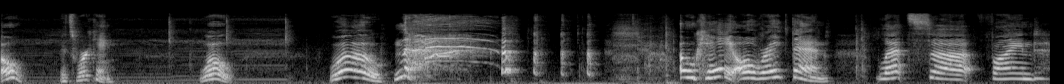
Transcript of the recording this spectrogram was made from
oh, it's working. Whoa, whoa. okay, all right then let's uh, find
